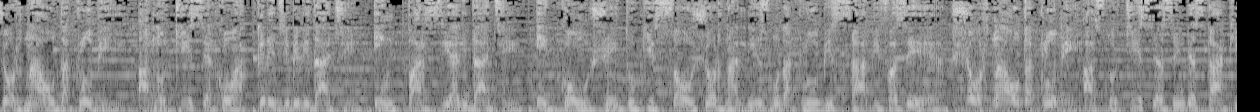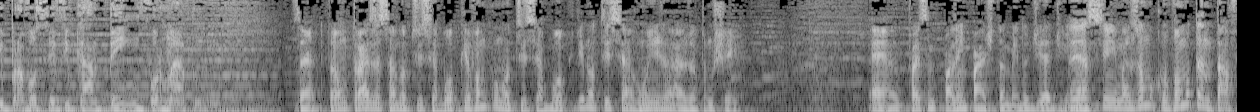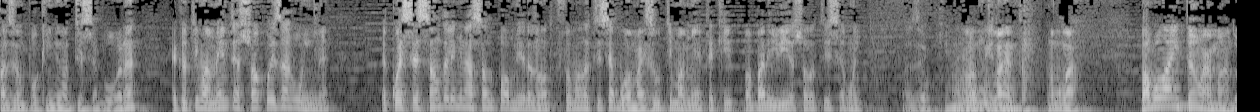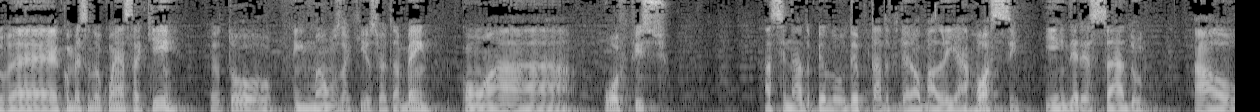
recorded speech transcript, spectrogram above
Jornal da Clube. A notícia com a credibilidade, imparcialidade e com o jeito que só o jornalismo da Clube sabe fazer. Jornal da Clube. As notícias em destaque para você ficar bem informado. Certo. Então traz essa notícia boa, porque vamos com notícia boa, porque de notícia ruim já já estamos cheios. É, faz, fazem parte também do dia a dia. É né? sim, mas vamos, vamos tentar fazer um pouquinho de notícia boa, né? É que ultimamente é só coisa ruim, né? É com exceção da eliminação do Palmeiras ontem, que foi uma notícia boa, mas ultimamente aqui, a Bariri é só notícia ruim. Fazer o? Então, Não vamos vida, lá né? então, vamos lá. Vamos lá então, Armando. É, começando com essa aqui, eu tô em mãos aqui, o senhor também, com a, o ofício assinado pelo deputado federal Baleia Rossi e endereçado ao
